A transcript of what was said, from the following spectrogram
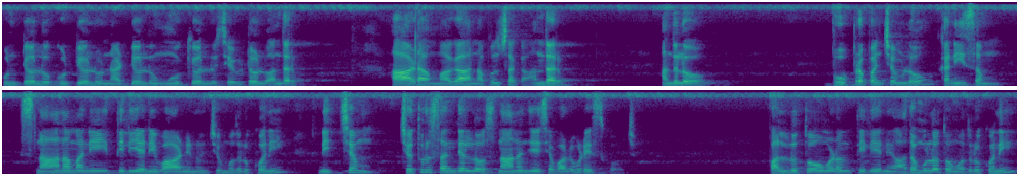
కుంటోళ్ళు గుడ్డోళ్ళు నడ్డోళ్ళు మూక్యోళ్ళు చెవిటోళ్ళు అందరూ. ఆడ మగ నపుంసక అందరూ. అందులో భూప్రపంచంలో కనీసం స్నానమని తెలియని వాడి నుంచి మొదలుకొని నిత్యం చతురు సంధ్యల్లో స్నానం చేసే వాళ్ళు కూడా వేసుకోవచ్చు. పళ్ళు తోమడం తెలియని అదములతో మొదలుకొని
